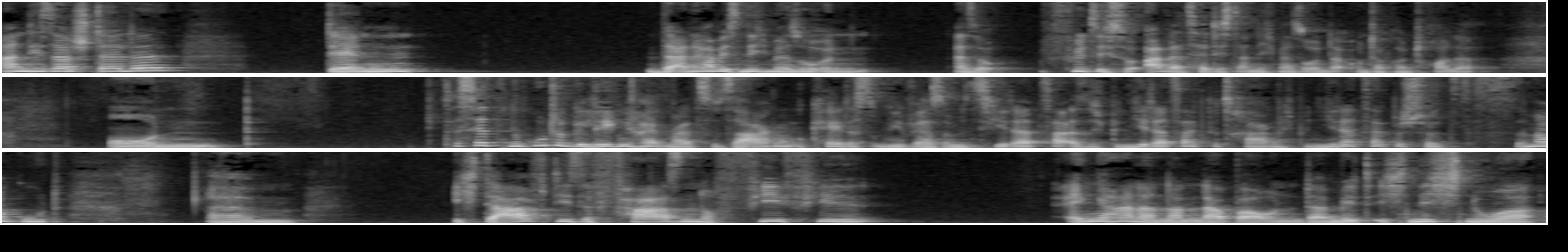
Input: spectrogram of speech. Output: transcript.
an dieser Stelle, denn dann habe ich es nicht mehr so in, also fühlt sich so an, als hätte ich es dann nicht mehr so unter, unter Kontrolle. Und das ist jetzt eine gute Gelegenheit, mal zu sagen, okay, das Universum ist jederzeit, also ich bin jederzeit getragen, ich bin jederzeit beschützt, das ist immer gut. Ähm, ich darf diese Phasen noch viel, viel enger aneinander bauen, damit ich nicht nur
